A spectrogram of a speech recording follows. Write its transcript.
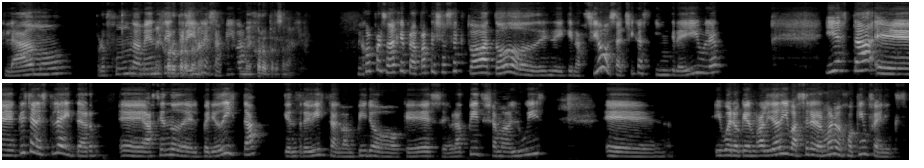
que la amo profundamente, Mejor increíble personaje. esa piba. Mejor personaje. Mejor personaje, pero aparte ya se actuaba todo desde que nació, esa chica es increíble. Y está Christian Slater eh, haciendo del periodista que entrevista al vampiro que es eh, Brad Pitt, se llama Luis. Eh, y bueno, que en realidad iba a ser el hermano de Joaquín Fénix,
